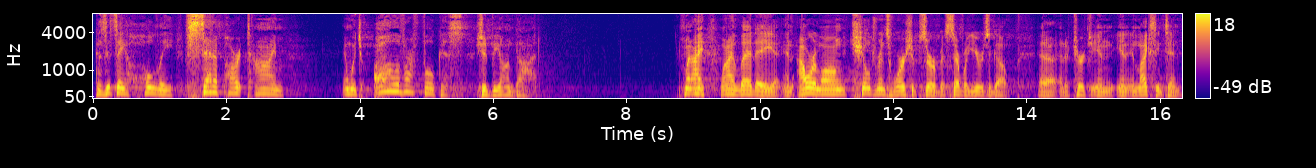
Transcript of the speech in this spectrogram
because it's a holy, set apart time in which all of our focus should be on God. When I, when I led a, an hour long children's worship service several years ago at a, at a church in, in, in Lexington,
